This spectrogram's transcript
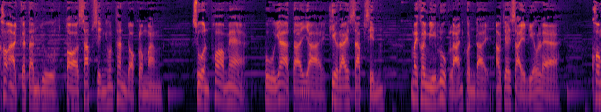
เขาอาจกระตัญญูต่อทรัพย์สินของท่านดอกกระมัง ส่วนพ่อแม่ปู่ย่าตายายที่ไร้ทรัพย์สิน ไม่ค่อยมีลูกหลานคนใด เอาใจใส่เหลียวแล คง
